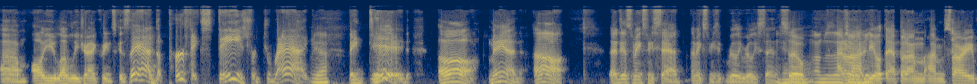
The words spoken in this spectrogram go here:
um, all you lovely drag queens, because they had the perfect stage for drag. Yeah. They did. Oh man. Oh, that just makes me sad. That makes me really, really sad. Yeah, so I'm just- I'm I don't know how to to- deal with that, but I'm I'm sorry.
